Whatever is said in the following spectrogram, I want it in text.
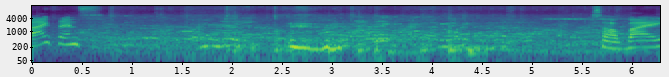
பாய் ஃப்ரெண்ட்ஸ் ஸோ பாய்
